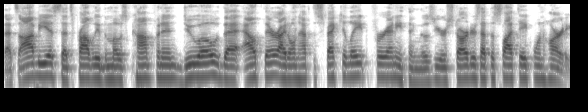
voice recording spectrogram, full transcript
That's obvious. That's probably the most confident duo that out there. I don't have to speculate for anything. Those are your starters at the slot. Daquan Hardy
